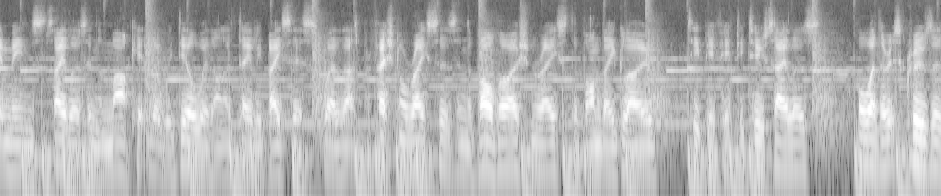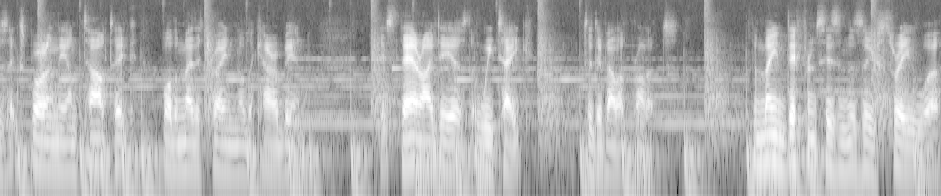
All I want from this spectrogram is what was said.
it means sailors in the market that we deal with on a daily basis, whether that's professional racers in the Volvo Ocean Race, the Vendée Globe, TP52 sailors, or whether it's cruisers exploring the Antarctic or the Mediterranean or the Caribbean. It's their ideas that we take to develop products. The main differences in the Zeus 3 were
